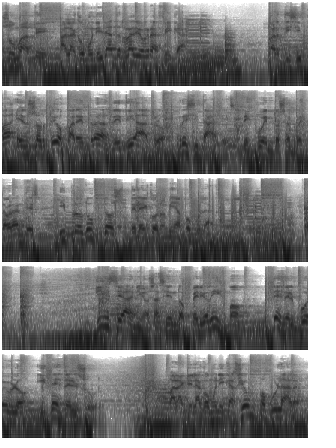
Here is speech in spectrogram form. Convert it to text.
Sumate a la comunidad radiográfica. Participa en sorteos para entradas de teatro, recitales, descuentos en restaurantes y productos de la economía popular. 15 años haciendo periodismo desde el pueblo y desde el sur. Para que la comunicación popular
